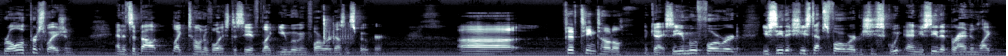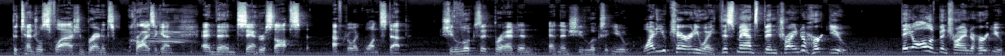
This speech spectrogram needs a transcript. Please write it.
roll a persuasion, and it's about like tone of voice to see if like you moving forward doesn't spook her. Uh, 15 total. Okay, so you move forward. You see that she steps forward, and she sque- and you see that Brandon like the tendrils flash, and Brandon cries again, and then Sandra stops after like one step. She looks at Brandon, and then she looks at you. Why do you care anyway? This man's been trying to hurt you. They all have been trying to hurt you.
